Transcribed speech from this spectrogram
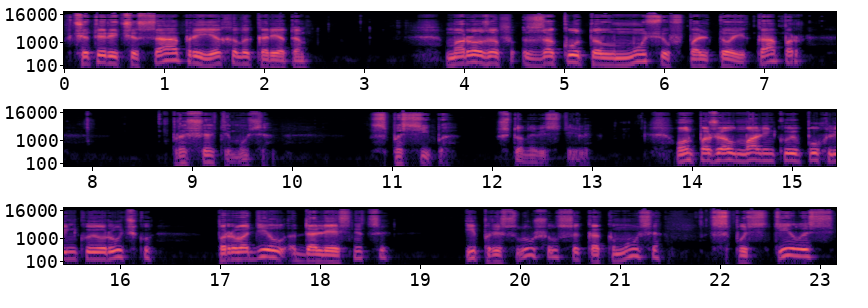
В четыре часа приехала карета. Морозов закутал Мусю в пальто и капор. «Прощайте, Муся. Спасибо, что навестили». Он пожал маленькую пухленькую ручку, проводил до лестницы и прислушался, как Муся спустилась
